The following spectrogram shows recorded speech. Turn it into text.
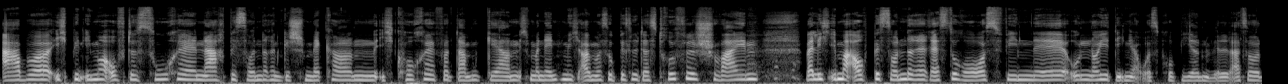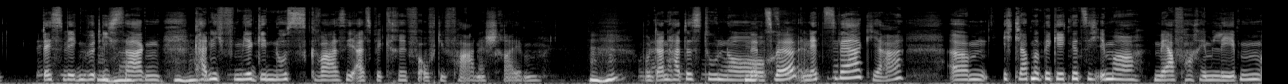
aber ich bin immer auf der Suche nach besonderen Geschmäckern. Ich koche verdammt gern. Man nennt mich auch immer so ein bisschen das Trüffelschwein, weil ich immer auch besondere Restaurants finde und neue Dinge ausprobieren will. Also Deswegen würde mhm. ich sagen, mhm. kann ich mir Genuss quasi als Begriff auf die Fahne schreiben. Mhm. Und dann hattest du noch Netzwerk, Netzwerk ja. Ähm, ich glaube, man begegnet sich immer mehrfach im Leben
